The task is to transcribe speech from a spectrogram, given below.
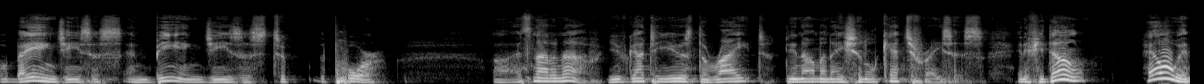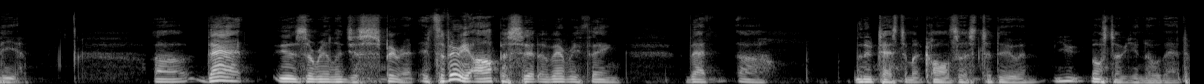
obeying Jesus, and being Jesus to the poor uh, it's not enough. You've got to use the right denominational catchphrases. And if you don't, hell with you. Uh, that is a religious spirit. It's the very opposite of everything that uh, the New Testament calls us to do. And you, most of you know that.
